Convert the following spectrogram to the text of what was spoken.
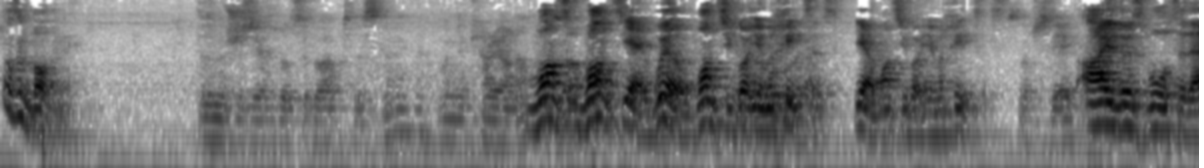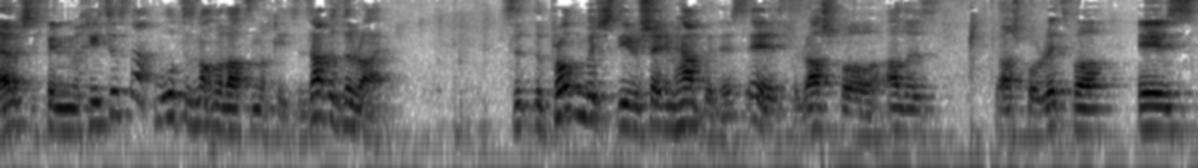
doesn't bother me. Doesn't Rosh Hashanah also go up to the sky when they carry on up? Once, once, yeah, it will. Once you've got your mechitas. Yeah, once you've got your mechitas. It's the egg. Either there's water there, which is filling the mechitas. That water's not mavata mechitas. That was the right. So the problem which the Rishonim have with this is the Rashba, others, Rashba, Ritva, is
